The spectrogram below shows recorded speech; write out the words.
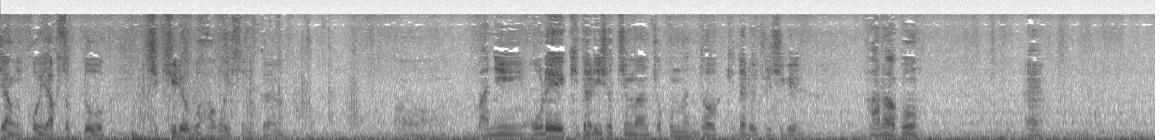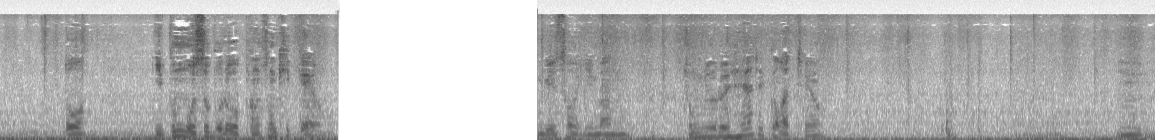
지 않고 약속도 지키려고 하고 있으니까요. 어, 많이 오래 기다리셨지만 조금만 더 기다려 주시길 바라고, 예. 또 이쁜 모습으로 방송 킬게요. 여기서 이만 종료를 해야 될 것 같아요. 음.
